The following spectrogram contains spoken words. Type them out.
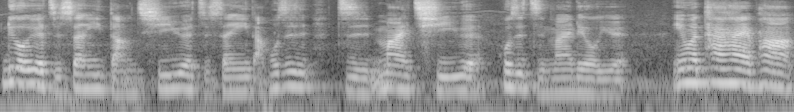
六月只剩一档，七月只剩一档，或是只卖七月，或是只卖六月，因为太害怕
